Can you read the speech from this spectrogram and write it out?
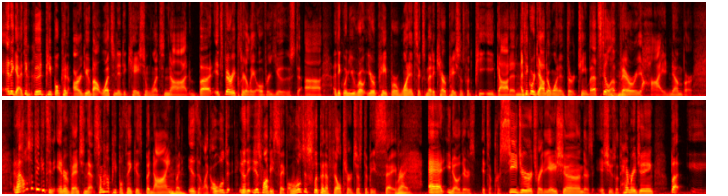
and again, I think good people can argue about what's an indication, what's not, but it's very clearly overused. Uh, I think when you wrote your paper, one in six Medicare patients with PE got it. Mm. I think we're down to one in 13, but that's still mm-hmm. a very high number. And I also think it's an intervention that somehow people think is benign, mm-hmm. but isn't. Like, oh, we'll, ju- you know, you just want to be safe. Oh, we'll just slip in a filter just to be safe. Right. And you know, there's it's a procedure, it's radiation, there's issues with hemorrhaging, but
